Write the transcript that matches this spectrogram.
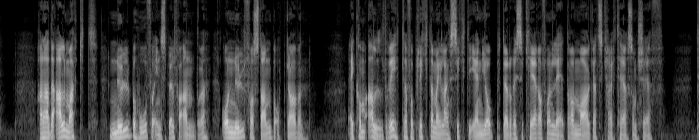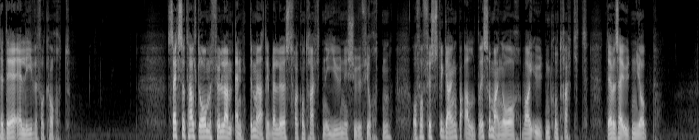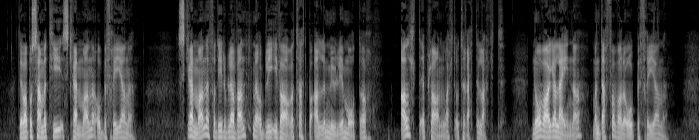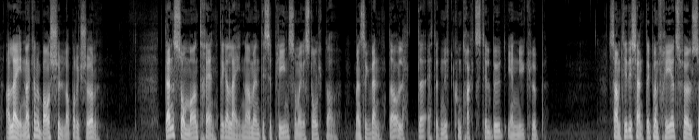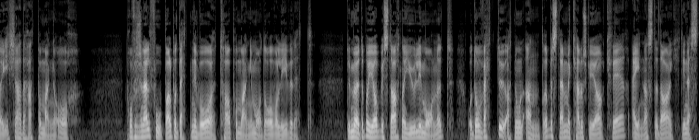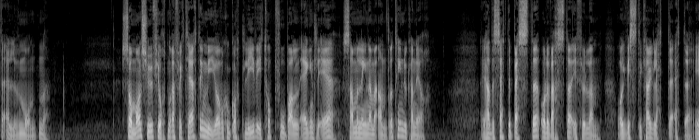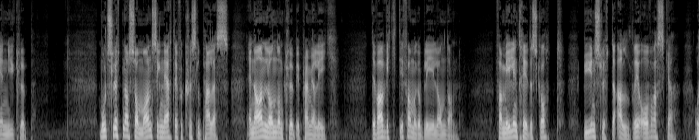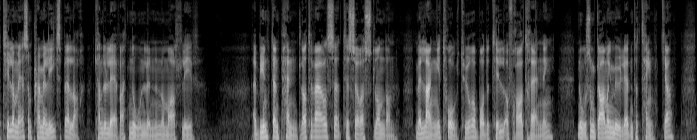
Han hadde all makt, null behov for innspill fra andre og null forstand på oppgaven. Jeg kommer aldri til å forplikte meg langsiktig i en jobb der du risikerer å få en leder av Magats karakter som sjef. Til det er livet for kort. Seks og et halvt år med Fulham endte med at jeg ble løst fra kontrakten i juni 2014, og for første gang på aldri så mange år var jeg uten kontrakt, dvs. Si uten jobb. Det var på samme tid skremmende og befriende. Skremmende fordi du blir vant med å bli ivaretatt på alle mulige måter Alt er planlagt og tilrettelagt. Nå var jeg aleine, men derfor var det òg befriende. Aleine kan du bare skylde på deg sjøl. Den sommeren trente jeg aleine med en disiplin som jeg er stolt av, mens jeg venta og lette etter et nytt kontraktstilbud i en ny klubb. Samtidig kjente jeg på en frihetsfølelse jeg ikke hadde hatt på mange år. Profesjonell fotball på dette nivået tar på mange måter over livet ditt. Du møter på jobb i starten av juli måned, og da vet du at noen andre bestemmer hva du skal gjøre hver eneste dag de neste elleve månedene. Sommeren 2014 reflekterte jeg mye over hvor godt livet i toppfotballen egentlig er, sammenlignet med andre ting du kan gjøre. Jeg hadde sett det beste og det verste i Fulham, og jeg visste hva jeg lette etter i en ny klubb. Mot slutten av sommeren signerte jeg for Crystal Palace, en annen London-klubb i Premier League. Det var viktig for meg å bli i London. Familien trivdes godt, byen slutter aldri å overraske, og til og med som Premier League-spiller kan du leve et noenlunde normalt liv. Jeg begynte en pendlertilværelse til Sørøst-London, med lange togturer både til og fra trening, noe som ga meg muligheten til å tenke,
